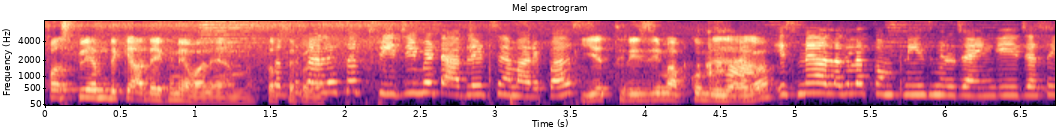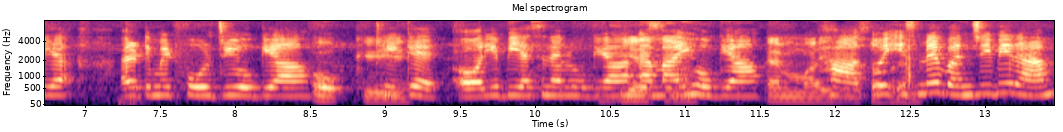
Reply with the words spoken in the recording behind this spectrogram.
फर्स्टली हम क्या देखने वाले हैं हम सबसे सबसे पहले सर थ्री जी में टैबलेट्स है हमारे पास। ये थ्री जी में आपको मिल हाँ, जाएगा। इसमें अलग अलग कंपनीज़ मिल जाएँगी जैसे ये अल्टीमेट फोर जी हो गया। ओके ठीक है? और ये बी एस एन एल हो गया एम आई हो गया। हाँ तो इसमें वन जी बी रैम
